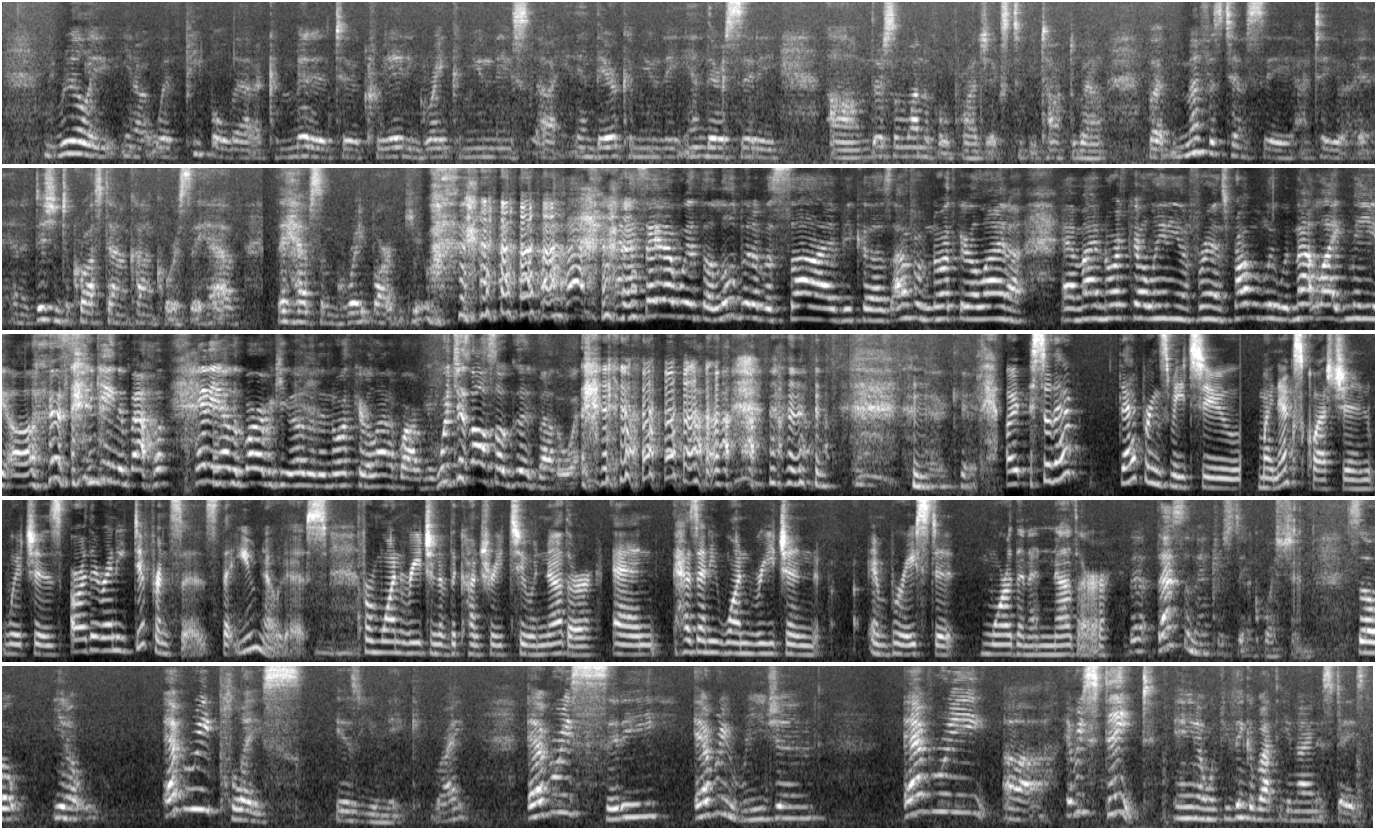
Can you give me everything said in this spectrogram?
really you know with people that are committed to creating great communities uh, in their community in their city um, there's some wonderful projects to be talked about but memphis tennessee i tell you in addition to crosstown concourse they have they have some great barbecue. and I say that with a little bit of a sigh because I'm from North Carolina and my North Carolinian friends probably would not like me uh, speaking about any other barbecue other than North Carolina barbecue, which is also good, by the way. okay. Right, so that that brings me to my next question, which is Are there any differences that you notice mm-hmm. from one region of the country to another? And has any one region embraced it more than another? That, that's an interesting question. So, you know, every place is unique, right? Every city, every region, every uh, every state, and you know, if you think about the United States,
